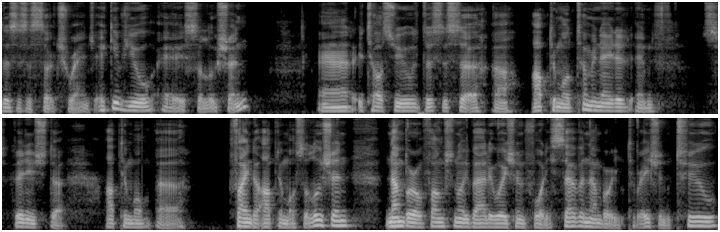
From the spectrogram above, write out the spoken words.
this is a search range. It gives you a solution and it tells you this is a, a optimal terminated and finished uh, optimal, uh, find the optimal solution. Number of functional evaluation 47, number of iteration 2,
